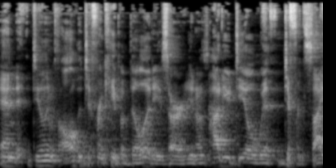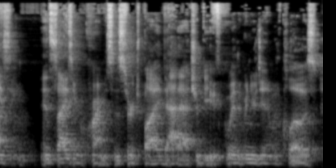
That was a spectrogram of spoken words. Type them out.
And dealing with all the different capabilities are, you know, how do you deal with different sizing? and sizing requirements and search by that attribute when you're dealing with close.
